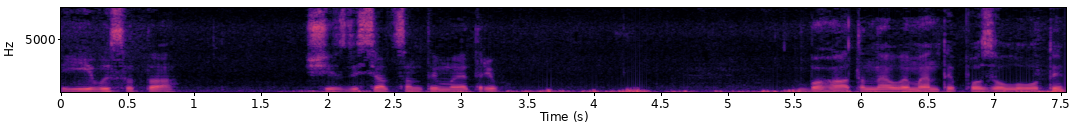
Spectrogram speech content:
Її висота 60 см. Багато на елементи позолоти.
